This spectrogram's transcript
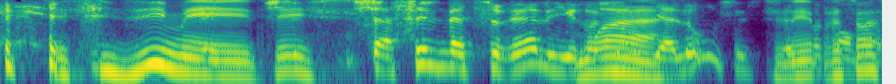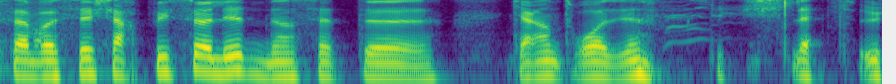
C'est ce qu'il dit, mais tu sais, chasser le naturel et il revient Ouais. au galop. j'ai l'impression que ça va- s'écharper solide dans cette euh, 43e législature.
